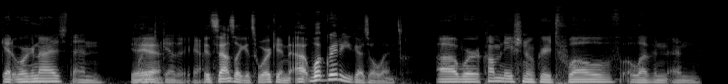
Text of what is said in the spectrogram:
get organized and Yeah, play yeah. together. Yeah. It sounds like it's working. Uh, what grade are you guys all in? Uh, we're a combination of grade 12, 11, and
